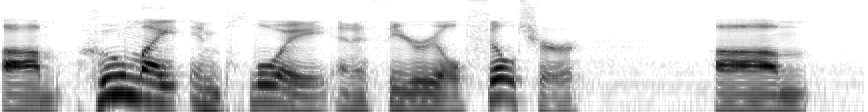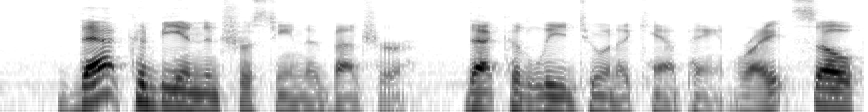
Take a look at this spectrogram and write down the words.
Um, who might employ an ethereal filcher? Um, that could be an interesting adventure. That could lead to in a campaign, right? So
